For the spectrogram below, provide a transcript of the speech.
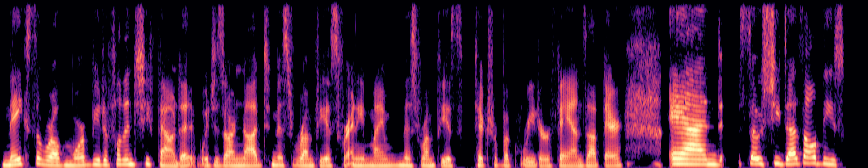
makes the world more beautiful than she found it, which is our nod to Miss Rumphius for any of my Miss Rumphius picture book reader fans out there. And so she does all these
